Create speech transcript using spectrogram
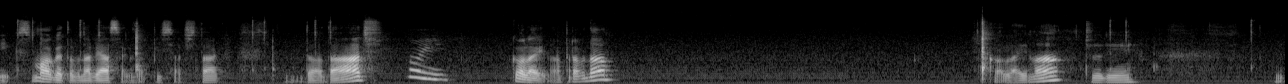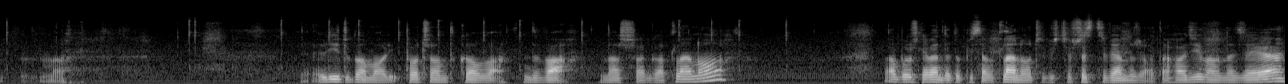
x. Mogę to w nawiasach zapisać, tak? Dodać. No i kolejna, prawda? Kolejna, czyli no, liczba moli początkowa 2 naszego tlenu. No bo już nie będę tu pisał tlenu, oczywiście wszyscy wiemy, że o to chodzi, mam nadzieję,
